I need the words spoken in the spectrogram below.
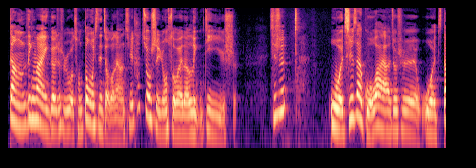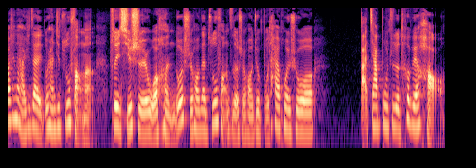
但另外一个就是如果从动物性的角度来讲，其实它就是一种所谓的领地意识，其实。我其实，在国外啊，就是我到现在还是在洛杉矶租房嘛，所以其实我很多时候在租房子的时候，就不太会说把家布置的特别好，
